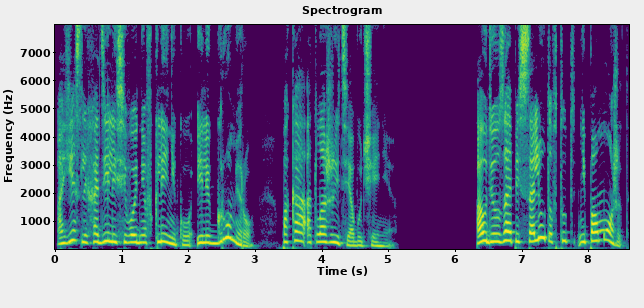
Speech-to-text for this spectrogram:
А если ходили сегодня в клинику или к грумеру, пока отложите обучение. Аудиозапись салютов тут не поможет,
